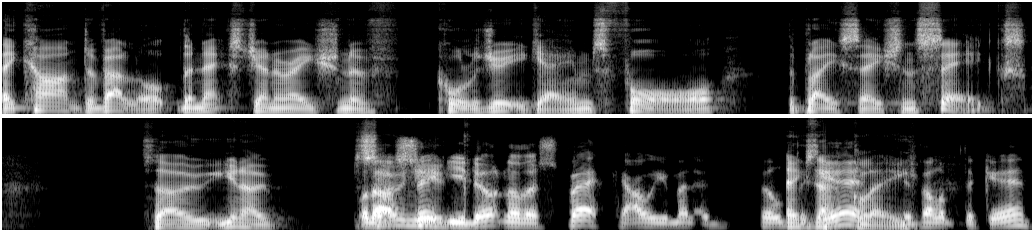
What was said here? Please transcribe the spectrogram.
they can't develop the next generation of Call of Duty games for the PlayStation 6. So, you know, well, that's it. You don't know the spec. How are you meant to build exactly. the game, develop the game?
